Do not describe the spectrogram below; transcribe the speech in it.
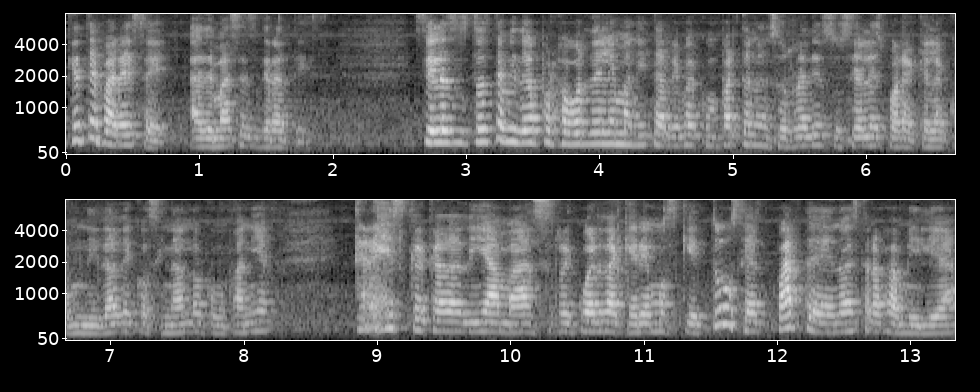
¿Qué te parece? Además es gratis. Si les gustó este video, por favor denle manita arriba, compártanlo en sus redes sociales para que la comunidad de Cocinando con Fania crezca cada día más. Recuerda, queremos que tú seas parte de nuestra familia.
